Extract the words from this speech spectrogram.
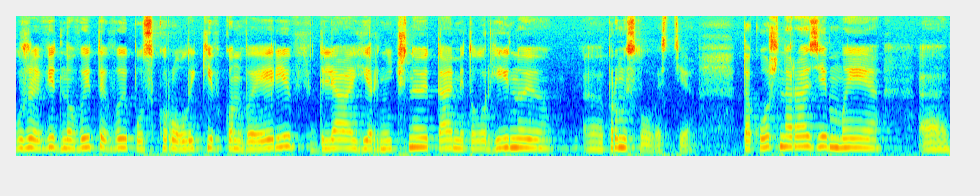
уже відновити випуск роликів конвеєрів для гірнічної та металургійної е, промисловості. Також наразі ми е,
